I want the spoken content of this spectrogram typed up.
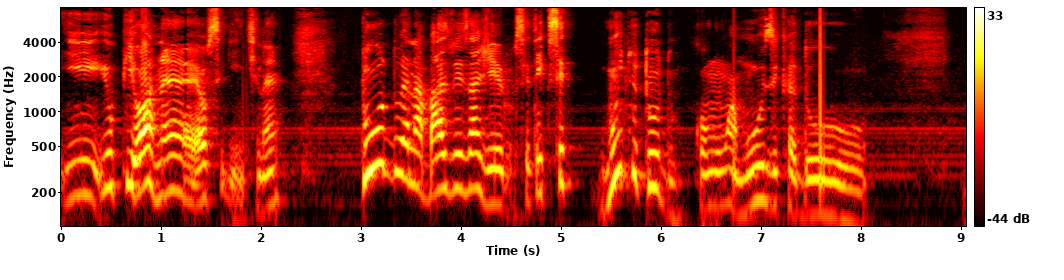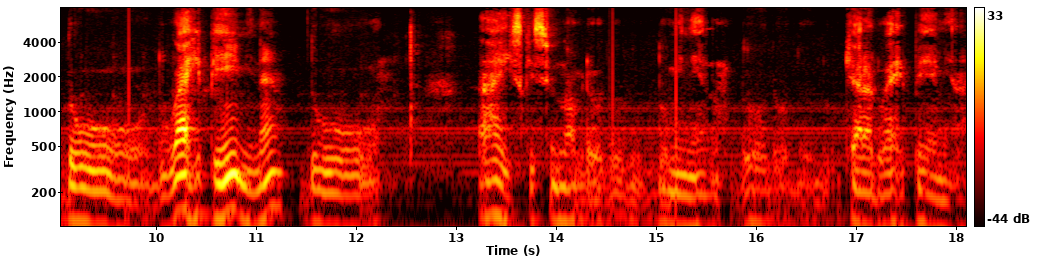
e, e, o pior né é o seguinte né tudo é na base do exagero você tem que ser muito tudo como uma música do do, do RPM, né? Do. Ai, esqueci o nome do, do, do menino do, do, que era do RPM. Né?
